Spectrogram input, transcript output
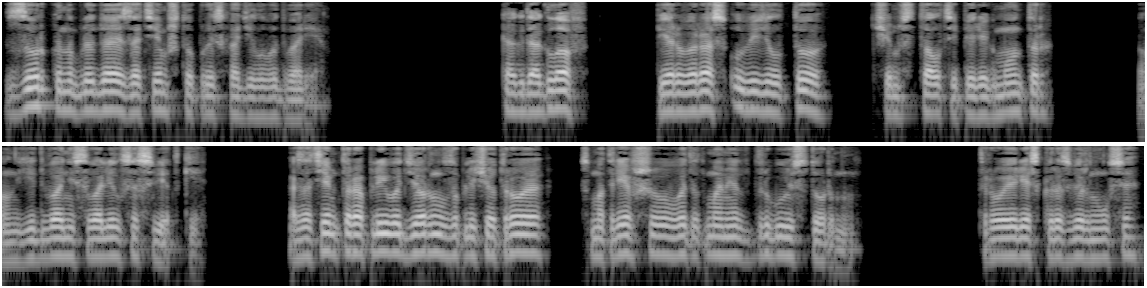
зорко наблюдая за тем, что происходило во дворе. Когда Глав первый раз увидел то, чем стал теперь Эгмонтер, он едва не свалился с ветки, а затем торопливо дернул за плечо Троя, смотревшего в этот момент в другую сторону. Трой резко развернулся.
